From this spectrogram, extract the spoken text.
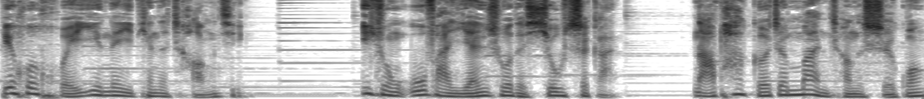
便会回忆那一天的场景，一种无法言说的羞耻感，哪怕隔着漫长的时光，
